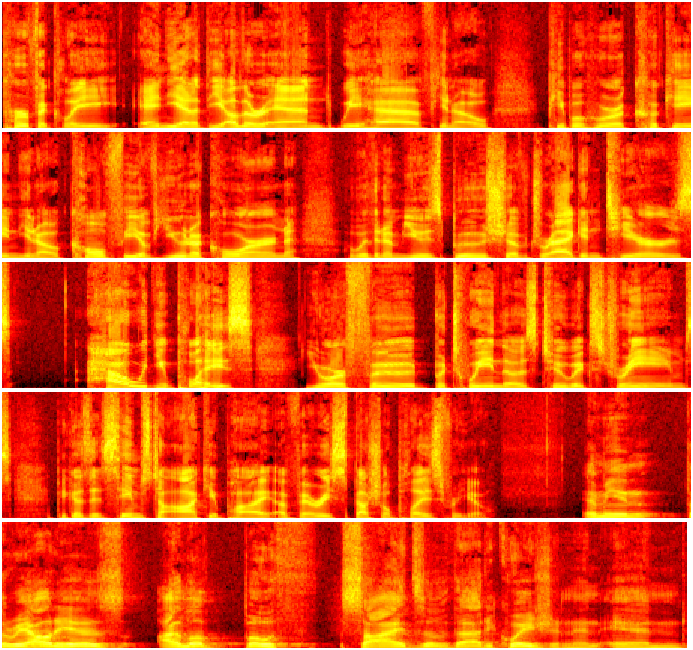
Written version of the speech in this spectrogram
perfectly. And yet at the other end, we have, you know, people who are cooking, you know, confit of unicorn with an amuse bouche of dragon tears how would you place your food between those two extremes? Because it seems to occupy a very special place for you. I mean, the reality is, I love both sides of that equation, and and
